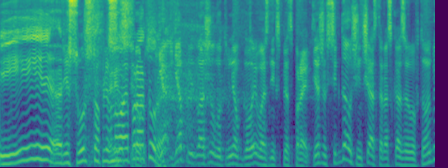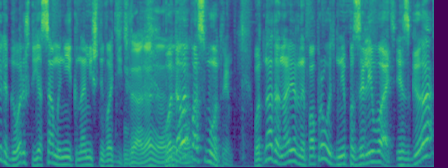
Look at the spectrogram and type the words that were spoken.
И ресурс топливного Ресурс. аппаратуры. Я, я предложил, вот у меня в голове возник спецпроект. Я же всегда очень часто рассказываю в автомобилях, говорю, что я самый неэкономичный водитель. Да, да, да. Вот да, давай да. посмотрим. Вот надо, наверное, попробовать мне позаливать СГА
